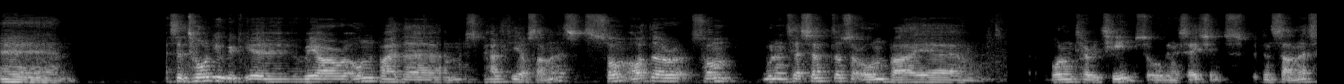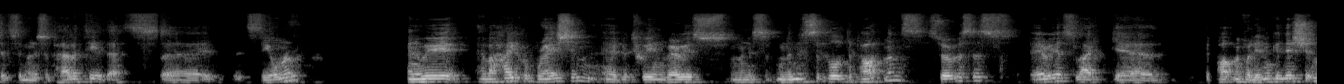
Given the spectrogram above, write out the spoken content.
Um, as I told you, we, uh, we are owned by the municipality of Sandnes. Some other, some volunteer centers are owned by um, voluntary teams or organizations. Within Sandnes, it's a municipality that's uh, it's the owner. And we have a high cooperation uh, between various municip municipal departments, services, areas like uh, Department for Living Condition,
